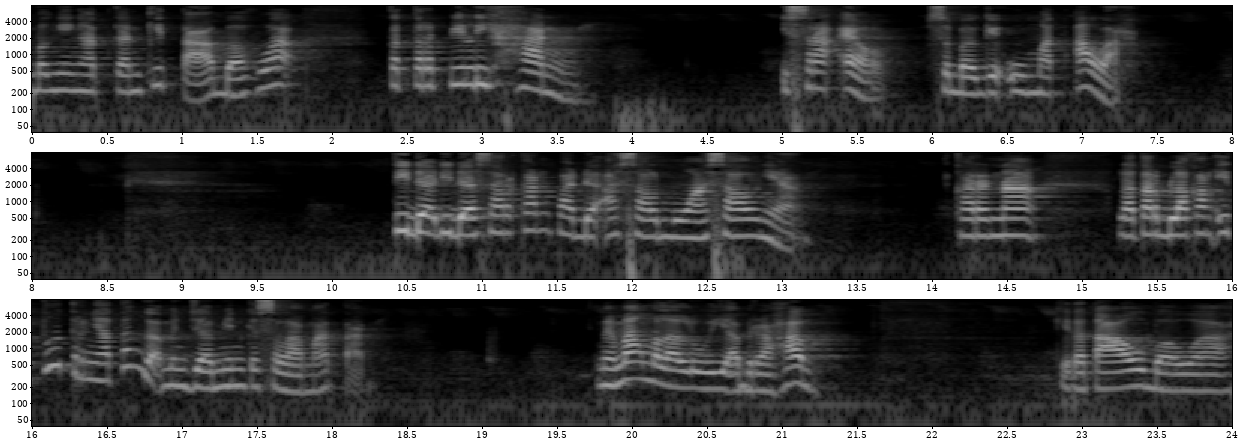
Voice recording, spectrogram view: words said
mengingatkan kita bahwa keterpilihan Israel sebagai umat Allah tidak didasarkan pada asal muasalnya. Karena latar belakang itu ternyata nggak menjamin keselamatan. Memang melalui Abraham, kita tahu bahwa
